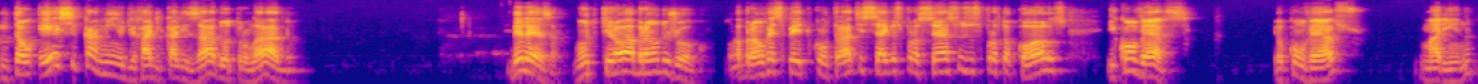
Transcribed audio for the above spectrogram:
Então, esse caminho de radicalizar do outro lado, beleza, vão tirar o Abraão do jogo. O Abraão respeita o contrato e segue os processos, os protocolos e conversa. Eu converso, Marina,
